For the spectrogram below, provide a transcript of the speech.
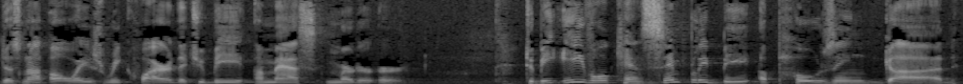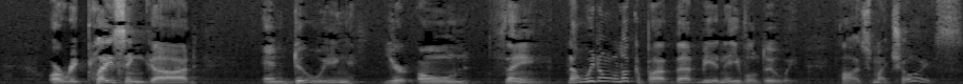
does not always require that you be a mass murderer. To be evil can simply be opposing God or replacing God and doing your own thing. Now, we don't look upon that being evil, do we? Oh, it's my choice.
